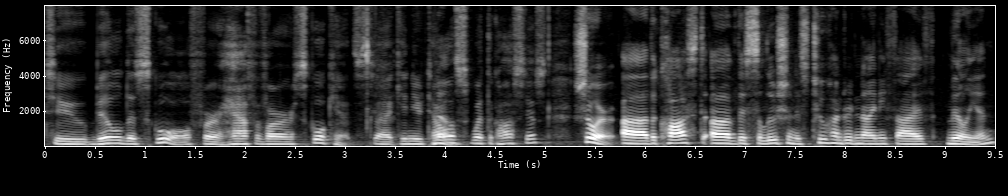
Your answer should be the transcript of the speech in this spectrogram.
to build a school for half of our school kids. Uh, can you tell No. us what the cost is? Sure. Uh, the cost of this solution is 295 million.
